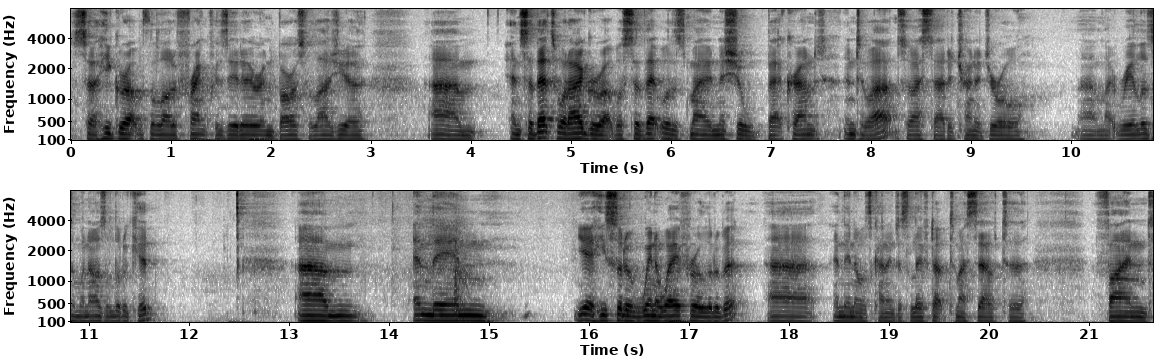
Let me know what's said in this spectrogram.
So he grew up with a lot of Frank Frazetta and Boris Vallejo. Um, and so that's what I grew up with. So that was my initial background into art. So I started trying to draw um, like realism when I was a little kid. Um, and then, yeah, he sort of went away for a little bit. Uh, and then I was kind of just left up to myself to find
